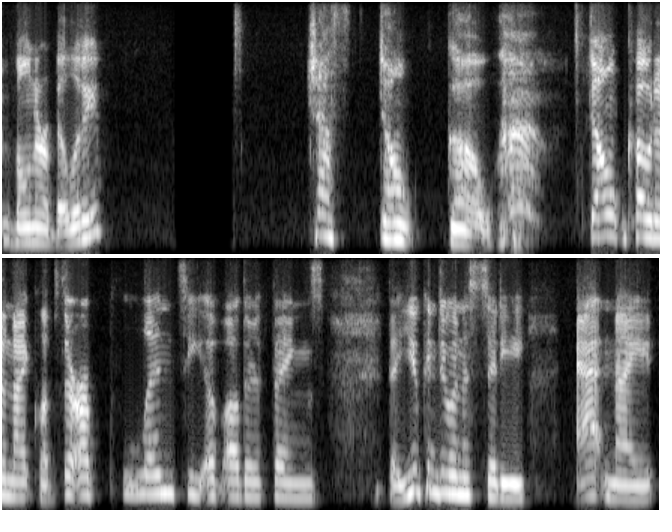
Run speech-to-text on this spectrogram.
vulnerability. Just don't go. Don't go to nightclubs. There are plenty of other things that you can do in a city at night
